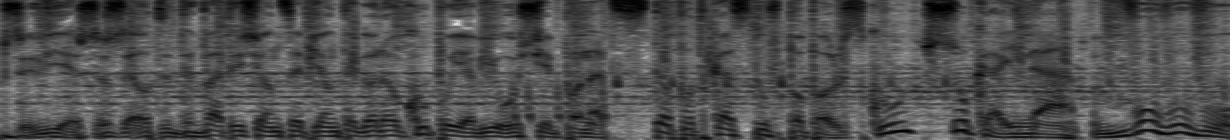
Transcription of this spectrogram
Czy wiesz, że od 2005 roku pojawiło się ponad 100 podcastów po polsku? Szukaj na www.podcast.pl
